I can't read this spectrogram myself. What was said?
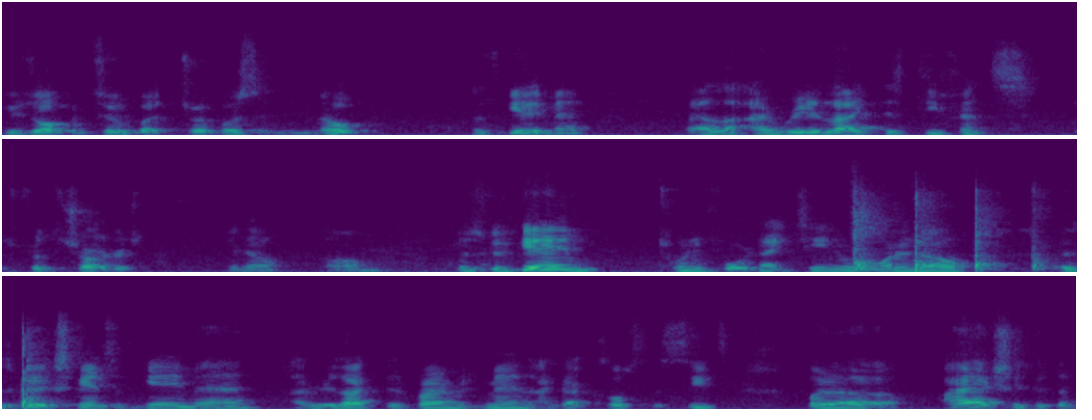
He was open too, but Joey Bosa nope, let's get it, man. I, I really like this defense for the Chargers. You know, um, it was a good game. 24-19. We want to know. It was a good experience of the game, man. I really liked the environment, man. I got close to the seats, but uh, I actually did the.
